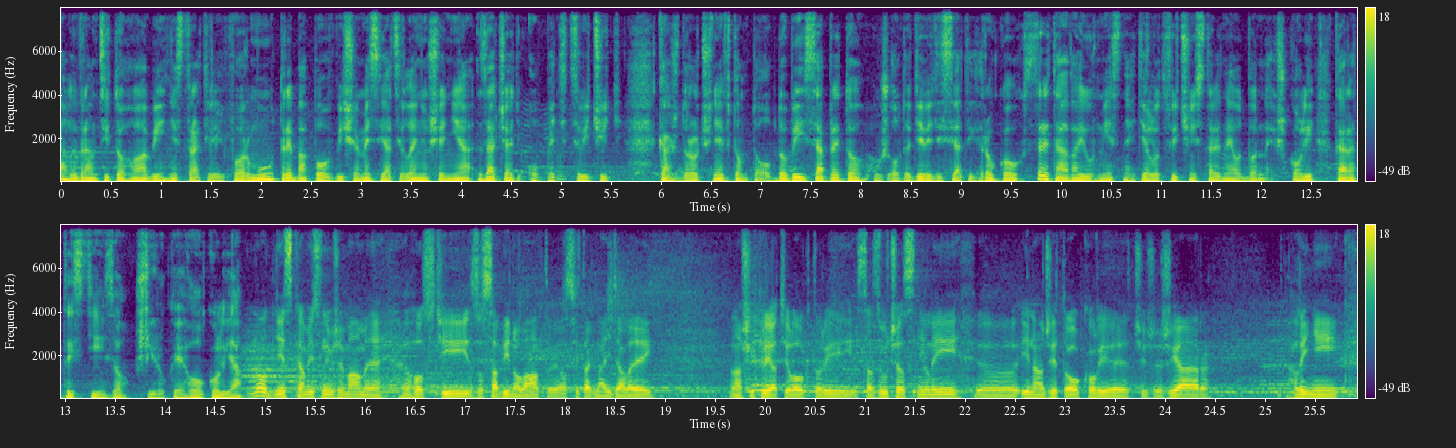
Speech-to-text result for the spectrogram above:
ale v rámci toho, aby nestratili formu, treba po vyše mesiaci leňošenia začať opäť cvičiť. Každoročne v tomto období sa preto už od 90. rokoch stretávajú v miestnej telocvični strednej odbornej školy karatisti zo širokého okolia. No dneska myslím, že máme hosti zo Sabinova, to je asi tak najďalej našich priateľov, ktorí sa zúčastnili. E, ináč je to okolie, čiže Žiar, Hliník, e,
